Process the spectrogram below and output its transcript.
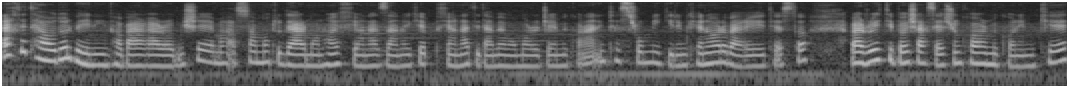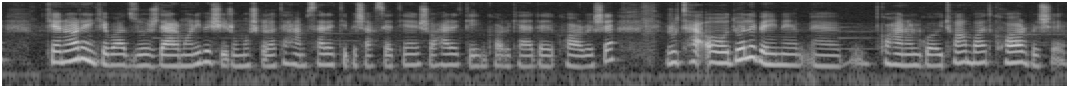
وقتی تعادل بین اینها برقرار میشه مثلا ما تو درمان های خیانت زنایی که خیانت دیدن به ما مراجعه می‌کنن این تست رو می‌گیریم کنار بقیه تستا و روی تیپ شخصیتشون کار می‌کنیم که کنار اینکه باید زوج درمانی بشی رو مشکلات همسر تیپ شخصیتی شوهرت که این کارو کرده کار بشه رو تعادل بین کهن تو هم باید کار بشه.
